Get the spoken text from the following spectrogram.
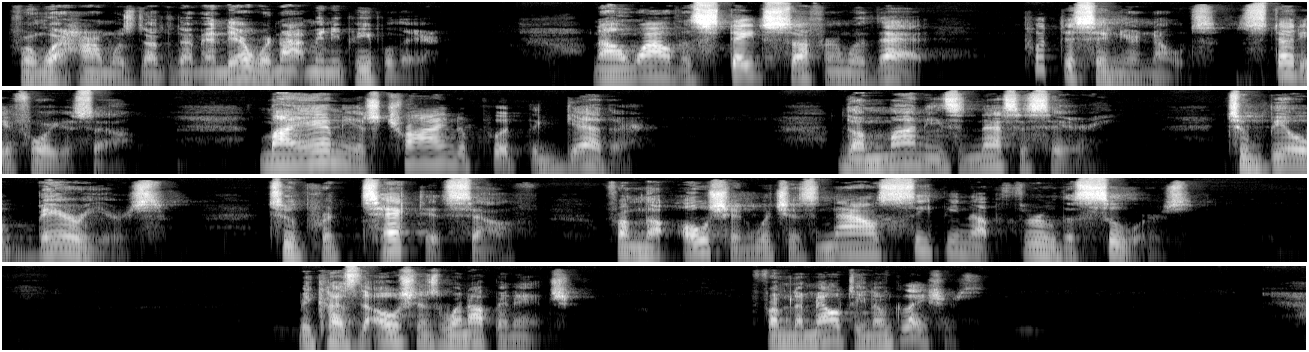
from what harm was done to them. And there were not many people there. Now, while the state's suffering with that, put this in your notes, study it for yourself. Miami is trying to put together the monies necessary to build barriers to protect itself from the ocean, which is now seeping up through the sewers because the oceans went up an inch from the melting of glaciers.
